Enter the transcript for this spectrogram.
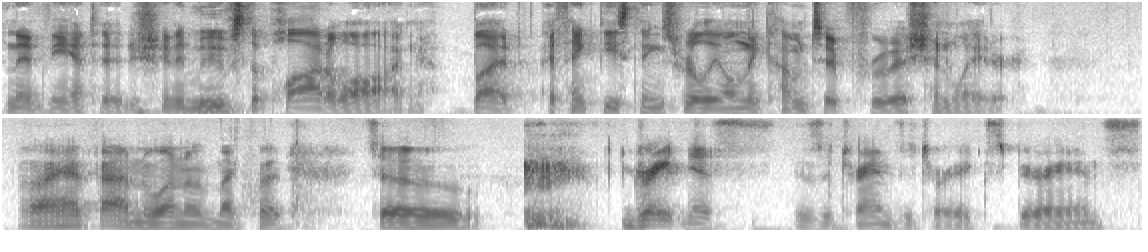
an advantage and it moves the plot along. But I think these things really only come to fruition later. Well, I have found one of my quotes. So, greatness is a transitory experience.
